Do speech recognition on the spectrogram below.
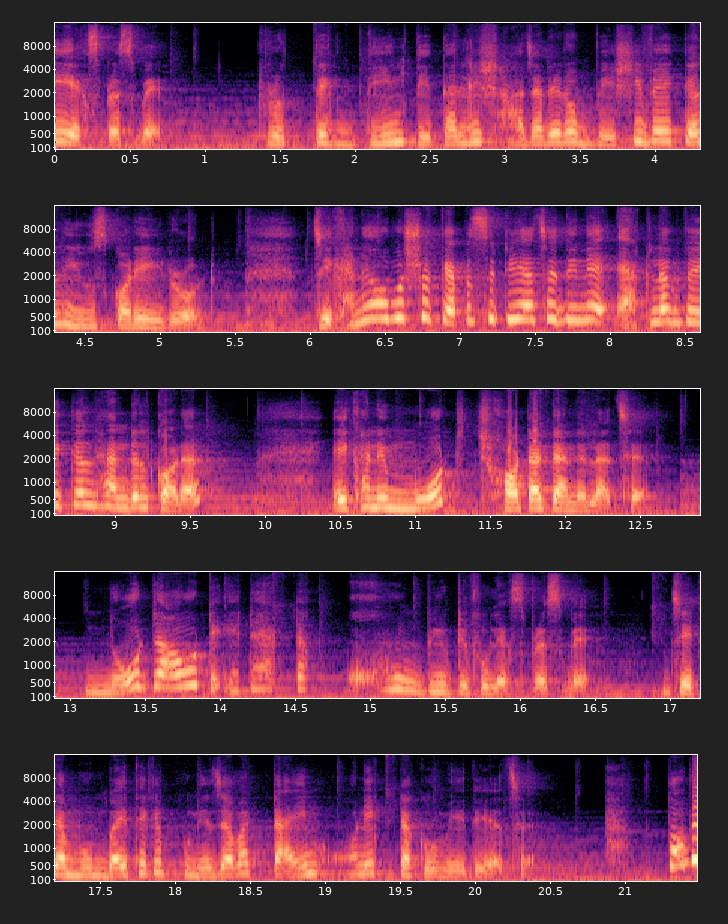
এই এক্সপ্রেসওয়ে প্রত্যেক দিন তেতাল্লিশ হাজারেরও বেশি ভেহিকেল ইউজ করে এই রোড যেখানে অবশ্য ক্যাপাসিটি আছে দিনে এক লাখ ভেহিকেল হ্যান্ডেল করার, এখানে মোট ছটা ট্যানেল আছে। নো ডাউট এটা একটা খুব বিউটিফুল এক্সপ্রেসওয়ে যেটা মুম্বাই থেকে পুনে যাওয়ার টাইম অনেকটা কমিয়ে দিয়েছে। তবে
